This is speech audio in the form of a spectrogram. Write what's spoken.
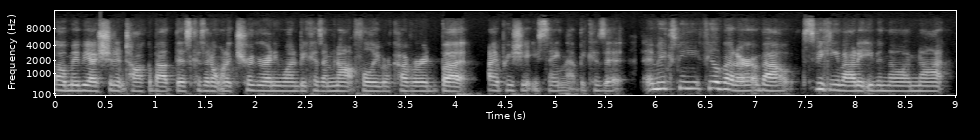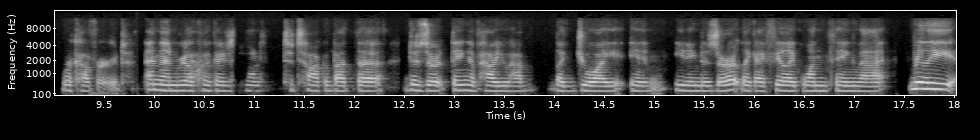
oh, maybe I shouldn't talk about this because I don't want to trigger anyone because I'm not fully recovered. But I appreciate you saying that because it it makes me feel better about speaking about it, even though I'm not recovered. And then, real yeah. quick, I just want to talk about the dessert thing of how you have like joy in eating dessert. Like, I feel like one thing that really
